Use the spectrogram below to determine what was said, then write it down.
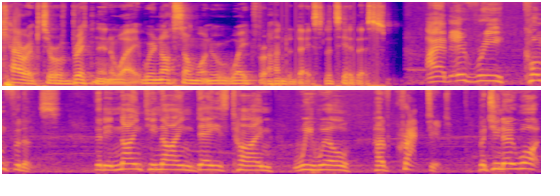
character of Britain in a way. We're not someone who will wait for hundred days. Let's hear this. I have every confidence that in 99 days' time we will have cracked it. But you know what?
